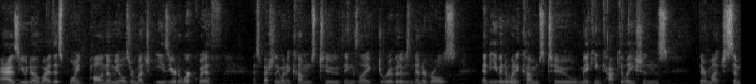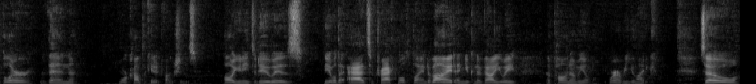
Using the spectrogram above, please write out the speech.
As you know by this point, polynomials are much easier to work with, especially when it comes to things like derivatives and integrals, and even when it comes to making calculations, they're much simpler than more complicated functions. All you need to do is be able to add, subtract, multiply, and divide, and you can evaluate a polynomial wherever you like. So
